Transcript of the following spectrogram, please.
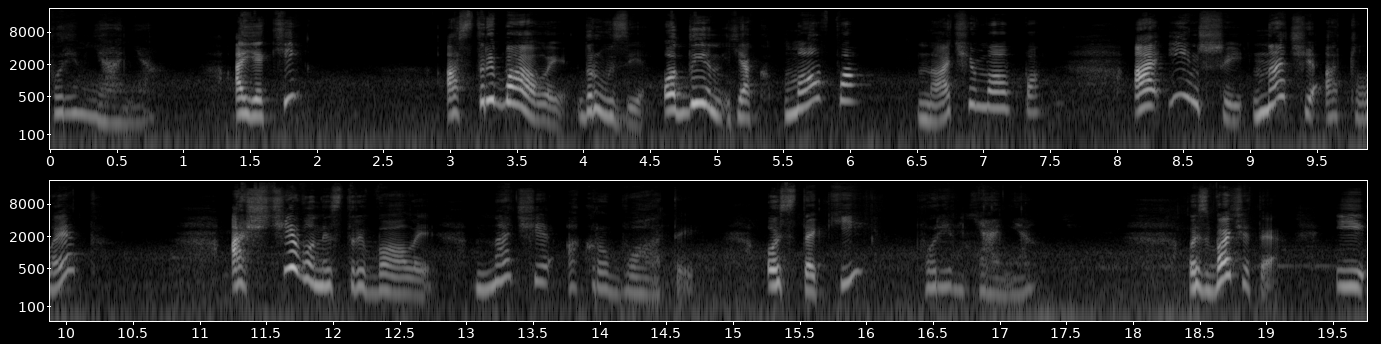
порівняння. А які? А стрибали, друзі, один як мавпа, наче мавпа, а інший, наче атлет. А ще вони стрибали, наче акробати. Ось такі порівняння. Ось бачите, і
